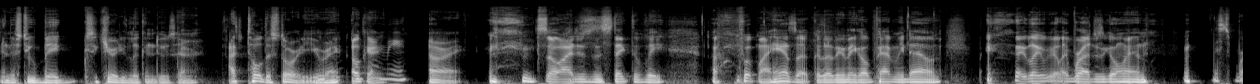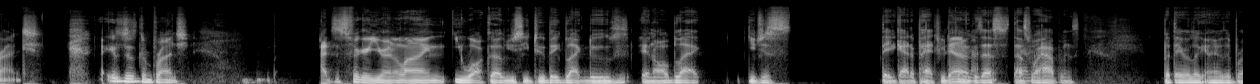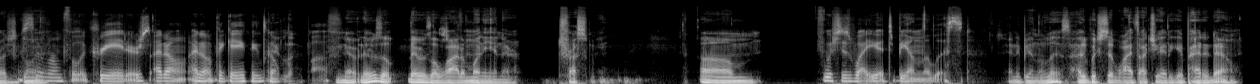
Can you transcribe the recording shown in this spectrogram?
and there's two big security looking dudes there. I told the story to you, right? Okay. me. All right. so I just instinctively put my hands up because I think they're gonna pat me down. they look at me like, bro, just go in. It's brunch. It's just a brunch. I just figure you're in a line. You walk up, you see two big black dudes in all black. You just they got to pat you down because that's that's what happens. But they were looking at the bro, just It's a room full of creators. I don't. I don't think anything's gonna pop off. You know, there was a there was a lot of money in there. Trust me. Um, Which is why you had to be on the list. And to be on the list, which is why I thought you had to get patted down.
